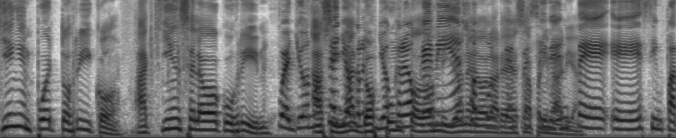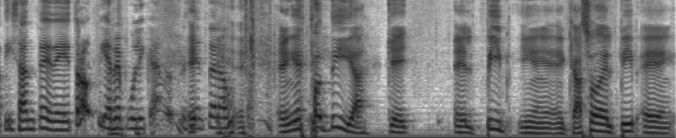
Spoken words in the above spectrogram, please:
¿quién en Puerto Rico, a quién se le va a ocurrir Pues yo no sé, yo, creo- yo creo que 2.2 ni eso, porque el presidente es simpatizante de Trump y es republicano, el presidente de la Junta. en estos días que el PIB, y en el caso del PIB, en,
